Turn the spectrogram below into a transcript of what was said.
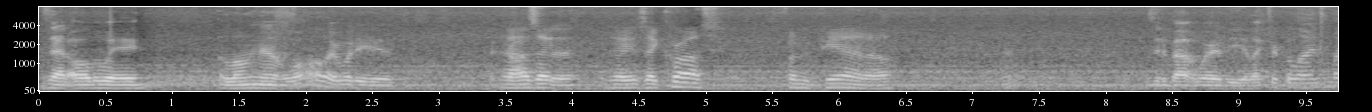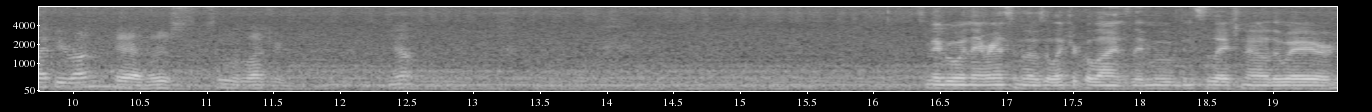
Is that all the way along that wall, or what are you? Now, Across as I, the, as I as I cross from the piano, Is it about where the electrical lines might be run? Yeah, there's some electric. Yeah. So maybe when they ran some of those electrical lines, they moved insulation out of the way, or It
